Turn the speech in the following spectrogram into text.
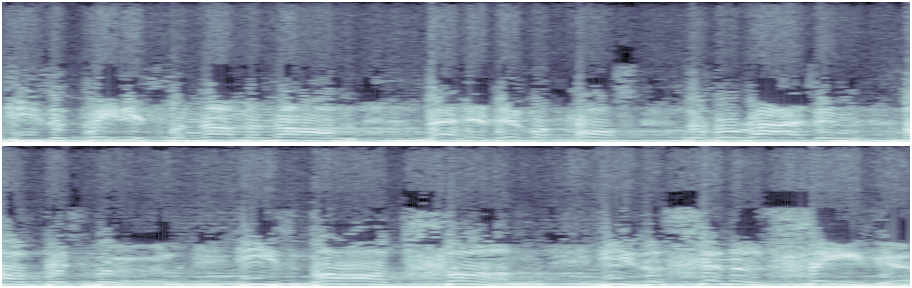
He's the greatest phenomenon that has ever crossed the horizon of this world. He's God's son. He's a sinner's savior.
